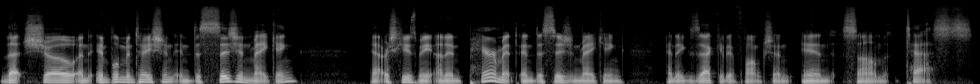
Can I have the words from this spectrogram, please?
that show an implementation in decision making, or excuse me, an impairment in decision making and executive function in some tests.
